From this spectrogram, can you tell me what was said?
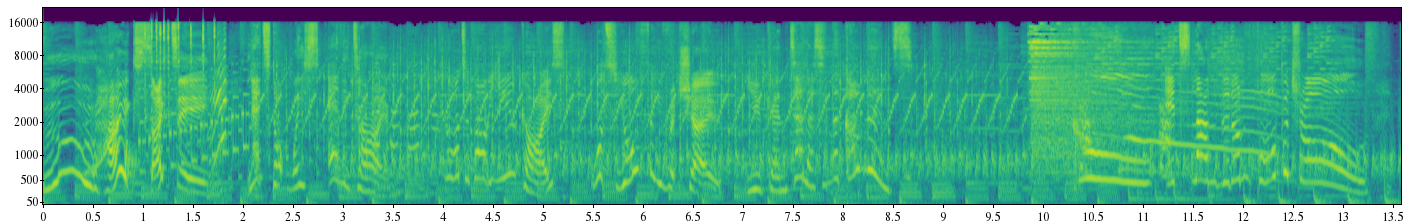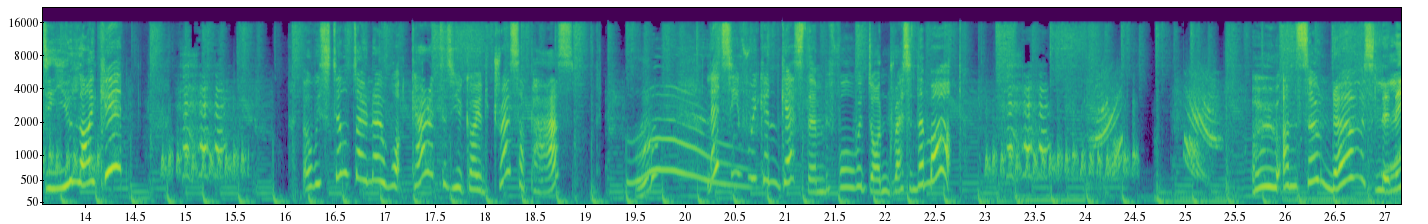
Ooh, how exciting! Let's not waste any time. What about you guys? What's your favourite show? You can tell us in the comments. Cool! It's landed on Paw Patrol! Do you like it? But we still don't know what characters you're going to dress up as. Let's see if we can guess them before we're done dressing them up. Oh, I'm so nervous, Lily.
